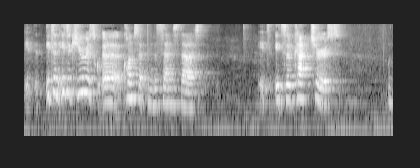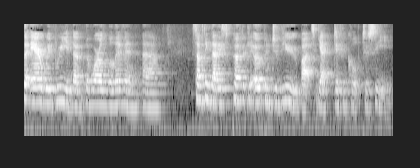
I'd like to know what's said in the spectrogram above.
it, it's an it's a curious uh, concept in the sense that it it so captures the air we breathe, the the world we live in. Uh, something that is perfectly open to view, but yet difficult to see.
